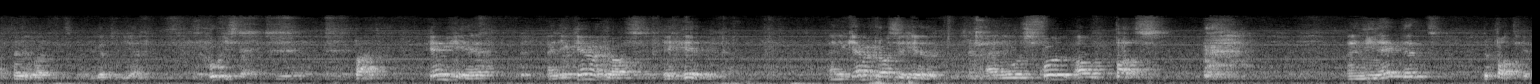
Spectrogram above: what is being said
I'll tell you about this when you get to the end. It's spooky stuff. But came here, and he came across a hill. And he came across a hill, and it was full of pots and he named it the pot hill.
